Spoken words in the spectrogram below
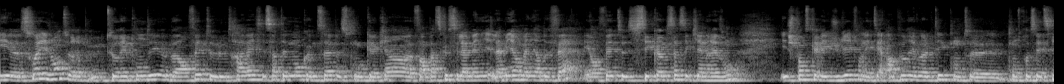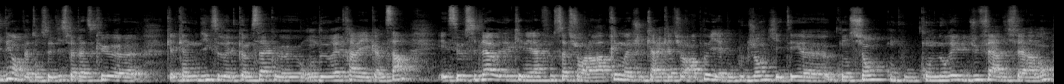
Et euh, soit les gens te, rép- te répondaient, euh, bah en fait, le travail c'est certainement comme ça parce qu'on quelqu'un, enfin parce que c'est la, meilleure manière de faire. Et en fait, si c'est comme ça, c'est qu'il y a une raison. Et je pense qu'avec Juliette, on était un peu révoltés contre, euh, contre cette idée. En fait, on se dit c'est pas parce que euh, quelqu'un nous dit que ça doit être comme ça qu'on devrait travailler comme ça. Et c'est aussi de là qu'est née la frustration. Alors après, moi, je caricature un peu. Il y a beaucoup de gens qui étaient euh, conscients qu'on aurait dû faire différemment.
